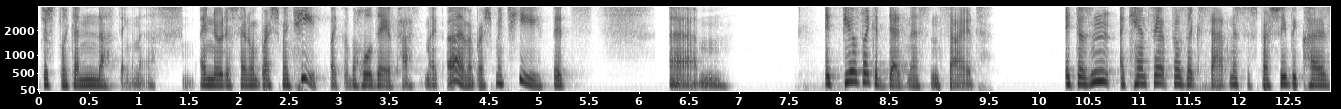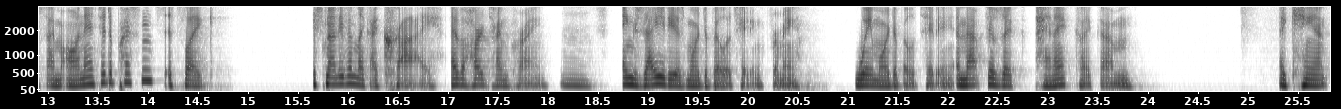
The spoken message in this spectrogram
just like a nothingness. I notice I don't brush my teeth. Like the whole day I pass, I'm like, oh, I haven't brushed my teeth. It's, um, it feels like a deadness inside. It doesn't, I can't say it feels like sadness, especially because I'm on antidepressants. It's like, it's not even like I cry. I have a hard time crying. Mm. Anxiety is more debilitating for me, way more debilitating. And that feels like panic. Like, um, I can't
